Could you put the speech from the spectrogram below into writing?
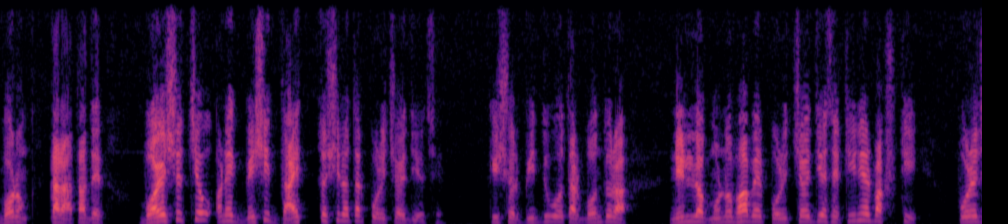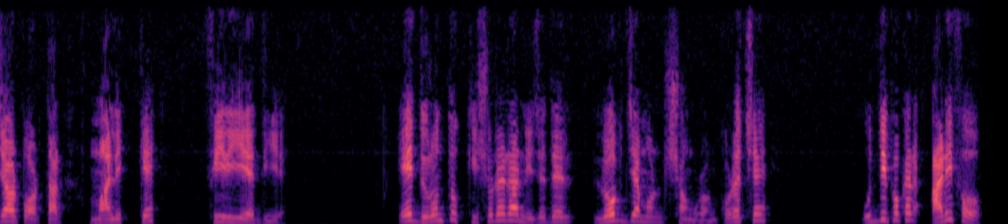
বরং তারা তাদের বয়সের চেয়েও অনেক বেশি দায়িত্বশীলতার পরিচয় দিয়েছে। কিশোর বিদু ও তার বন্ধুরা নির্লভ মনোভাবের পরিচয় দিয়েছে টিনের বাক্সটি পড়ে যাওয়ার পর তার মালিককে ফিরিয়ে দিয়ে। এই দুরন্ত কিশোরেরা নিজেদের লোভ যেমন সংগ্রহ করেছে, উদ্দীপকের আরিফও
